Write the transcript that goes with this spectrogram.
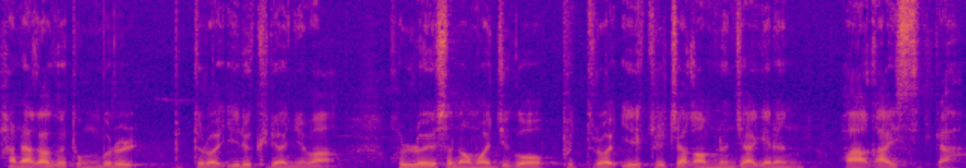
하나가 그 동물을 붙들어 일으키려니와 홀로에서 넘어지고 붙들어 일으킬 자가 없는 자에게는 화가 있으리라.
